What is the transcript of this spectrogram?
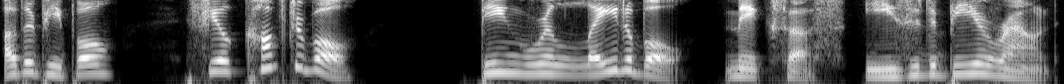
other people feel comfortable. Being relatable makes us easy to be around.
